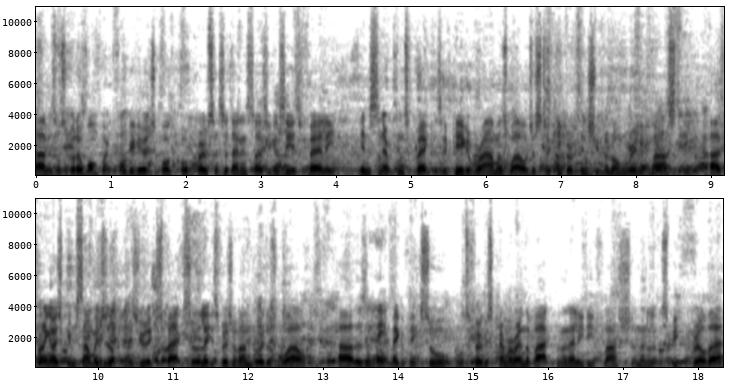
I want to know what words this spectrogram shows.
Um, it's also got a 1.4 gigahertz quad core processor down inside, so you can see it's fairly instant, everything's quick. There's a gig of RAM as well, just to keep everything shooting along really fast. Uh, it's running Ice Cream Sandwich, as you'd expect, so the latest version of Android as well. Uh, there's an 8 megapixel autofocus camera around the back with an LED flash and then a little speaker grill there.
